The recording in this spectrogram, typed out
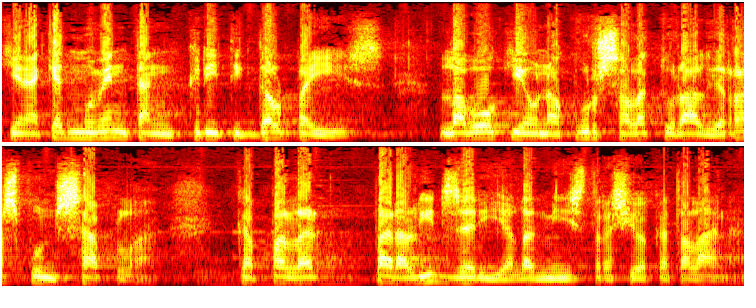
qui en aquest moment tan crític del país l'aboqui a una cursa electoral irresponsable que paralitzaria l'administració catalana.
